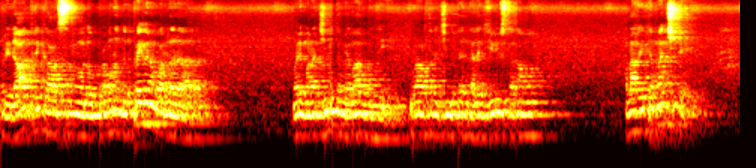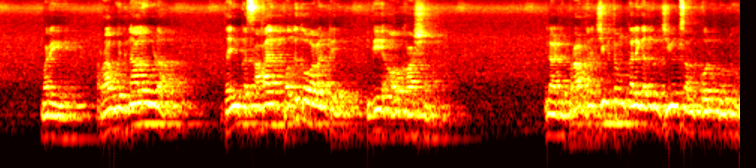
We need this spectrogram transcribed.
మరి రాత్రికాల సమయంలో ప్రభునందు ప్రేమ వల్లరా మరి మన జీవితం ఎలా ఉంది? ప్రార్థన జీవితం కలిగి జీవిస్తున్నామా? అలాగైతే మంచిదే. మరి రాబోయే దినాల్లో కూడా దైవిక సహాయం పొందుకోవాలంటే ఇదే అవకాశం. ఇలాంటి ప్రార్థన జీవితం కలిగి అందరూ జీవించాలని కోరుకుంటూ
